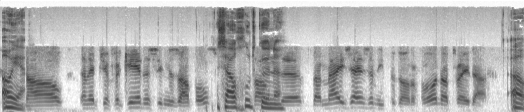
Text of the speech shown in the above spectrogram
Oh ja, Nou, dan heb je verkeerde sinaasappels. zou goed Want, kunnen. eh, bij mij zijn ze niet bedorven hoor, na twee dagen. Oh.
